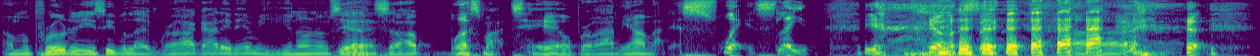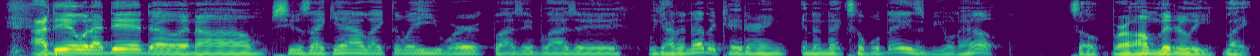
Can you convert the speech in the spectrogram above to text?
I'm gonna prove to these people, like, bro, I got it in me. You know what I'm saying? Yeah. So I bust my tail, bro. I mean, I'm out there sweating, slave. you know what I'm saying? uh, I did what I did though, and um, she was like, "Yeah, I like the way you work, blase, blase. We got another catering in the next couple of days if you want to help." So, bro, I'm literally like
